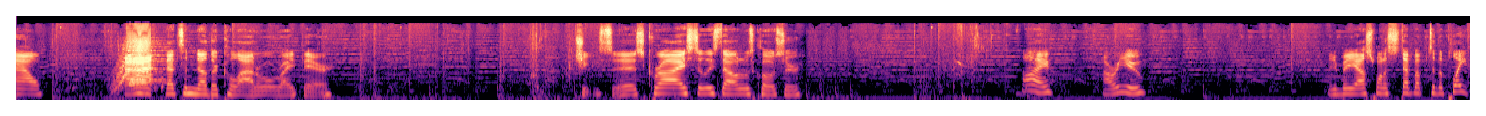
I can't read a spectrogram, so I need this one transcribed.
Ow. Ah, that's another collateral right there. Jesus Christ, at least that one was closer. Hi, how are you? Anybody else want to step up to the plate?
